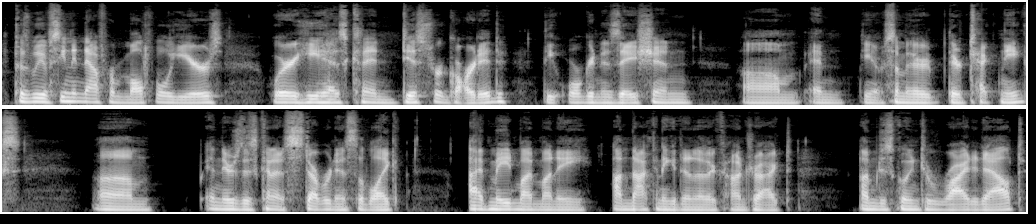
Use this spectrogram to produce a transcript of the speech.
because we have seen it now for multiple years where he has kind of disregarded the organization um, and you know some of their their techniques. Um, and there's this kind of stubbornness of like, I've made my money. I'm not going to get another contract. I'm just going to ride it out,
